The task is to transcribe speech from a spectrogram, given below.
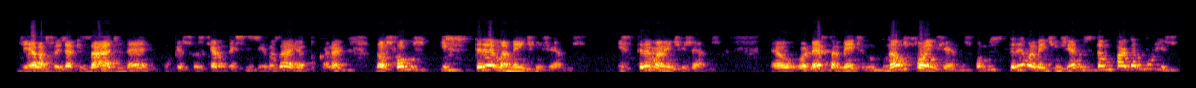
de relações de amizade, né? com pessoas que eram decisivas à época. Né? Nós fomos extremamente ingênuos, extremamente ingênuos. É, honestamente, não só ingênuos, fomos extremamente ingênuos estamos pagando por isso.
